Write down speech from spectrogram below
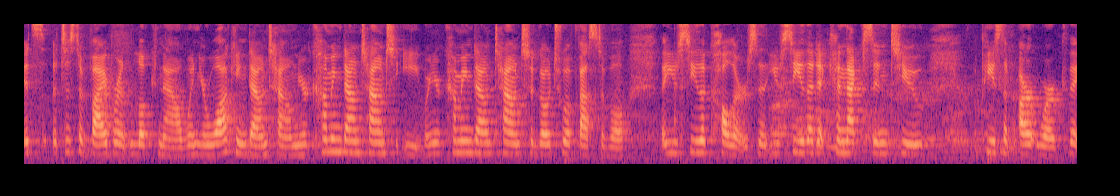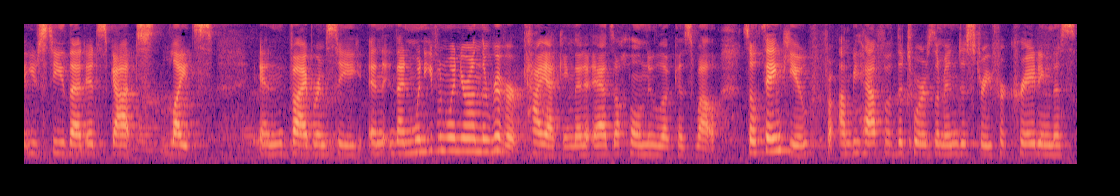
it's just a vibrant look now. When you're walking downtown, you're coming downtown to eat, when you're coming downtown to go to a festival, that you see the colors, that you see that it connects into a piece of artwork, that you see that it's got lights and vibrancy. And then when, even when you're on the river kayaking, that it adds a whole new look as well. So thank you for, on behalf of the tourism industry for creating this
